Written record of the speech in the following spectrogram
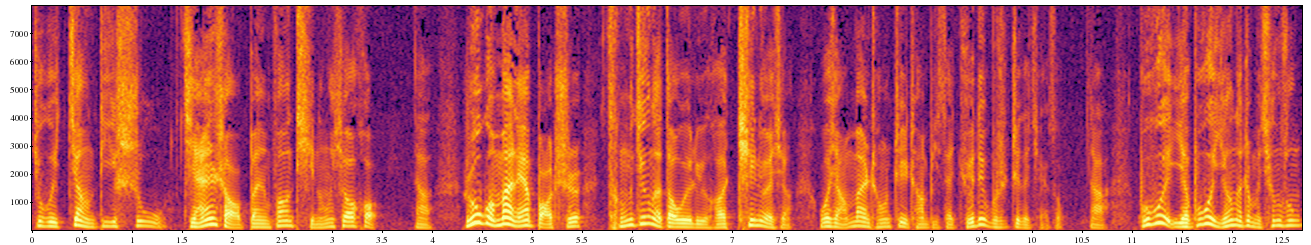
就会降低失误，减少本方体能消耗啊！如果曼联保持曾经的到位率和侵略性，我想曼城这场比赛绝对不是这个节奏啊，不会也不会赢得这么轻松。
